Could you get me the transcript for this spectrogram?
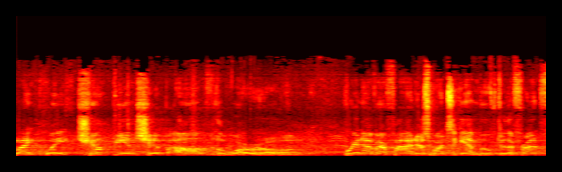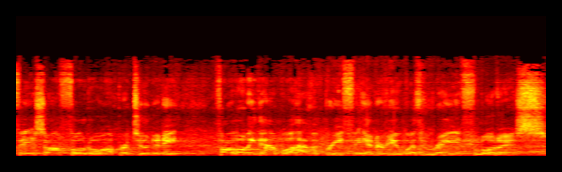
Lightweight Championship of the World. We're going to have our fighters once again move to the front, face-off photo opportunity. Following that, we'll have a brief interview with Ray Flores.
